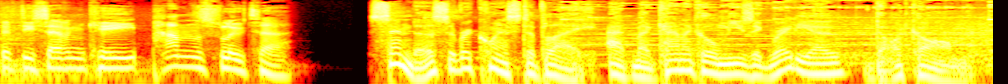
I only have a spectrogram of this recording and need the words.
57 key Pan's Fluter. Send us a request to play at mechanicalmusicradio.com.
